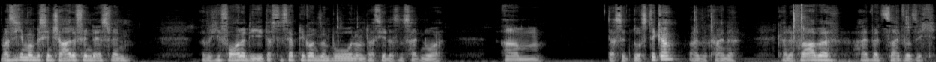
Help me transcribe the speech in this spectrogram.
was ich immer ein bisschen schade finde, ist, wenn, also hier vorne die, das Decepticon-Symbol und das hier, das ist halt nur, ähm, das sind nur Sticker, also keine, keine Farbe. Halbwertszeit wird sich,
